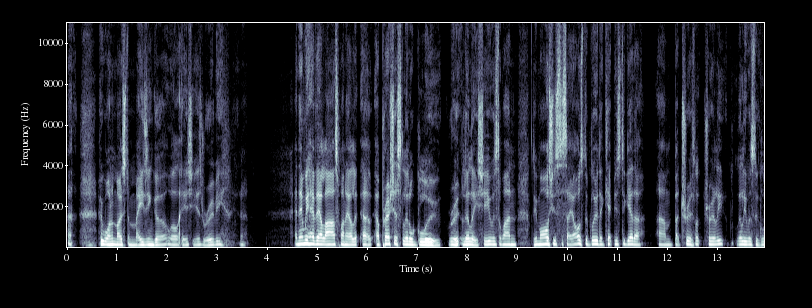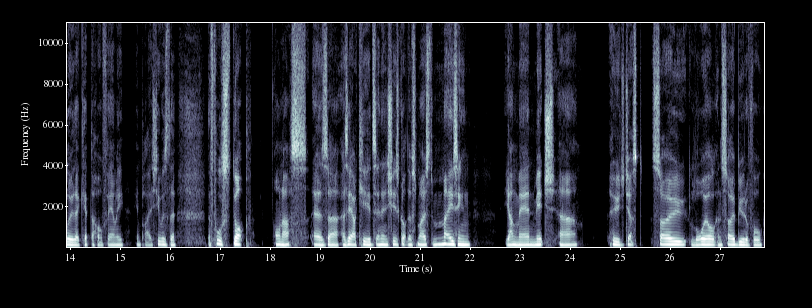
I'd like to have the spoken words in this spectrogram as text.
who want the most amazing girl? Well, here she is, Ruby. And then we have our last one, our, our, our precious little glue, Ru- Lily. She was the one, the Miles used to say, I was the glue that kept us together. Um, but truth, truly, Lily was the glue that kept the whole family in place. She was the, the full stop on us as uh, as our kids. And then she's got this most amazing young man, Mitch, uh, who's just so loyal and so beautiful.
